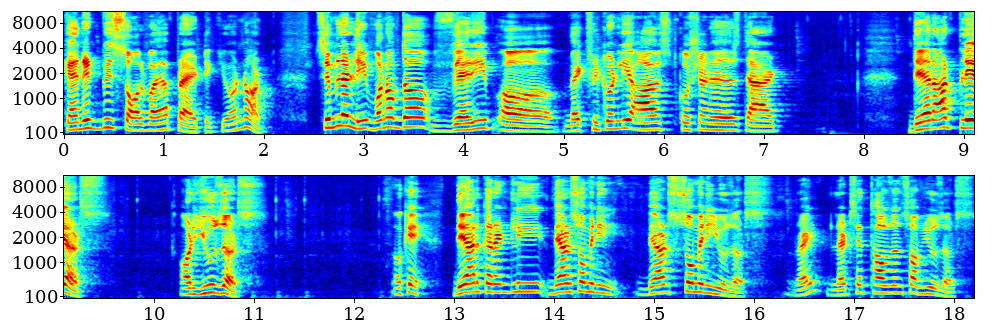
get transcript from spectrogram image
can it be solved via priority queue or not? Similarly one of the very uh, like frequently asked question is that there are players or users. Okay they are currently there are so many there are so many users right? Let's say thousands of users.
